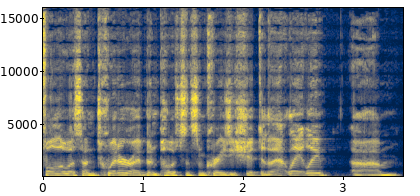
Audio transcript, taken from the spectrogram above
Follow us on Twitter. I've been posting some crazy shit to that lately. Um,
